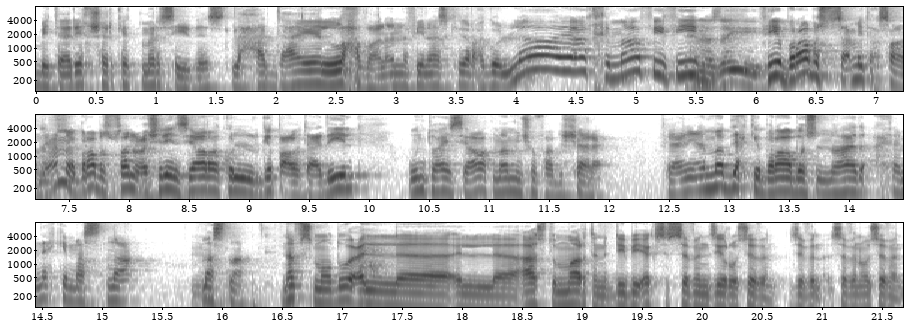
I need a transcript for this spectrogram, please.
بتاريخ شركة مرسيدس لحد هاي اللحظة لأن في ناس كثير راح يقول لا يا أخي ما في في أنا زي- في برابس 900 حصان يا عمي برابس صنعوا 20 سيارة كل قطعة وتعديل وأنتم هاي السيارات ما بنشوفها بالشارع. فيعني أنا ما بدي أحكي برابس إنه هذا إحنا بنحكي مصنع مصنع. نفس موضوع الاستون مارتن ال DBX 707 707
